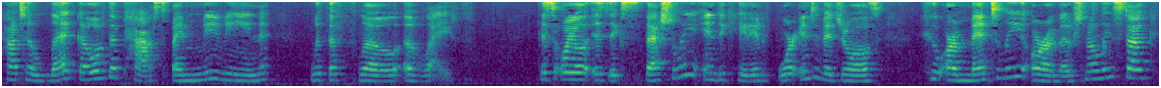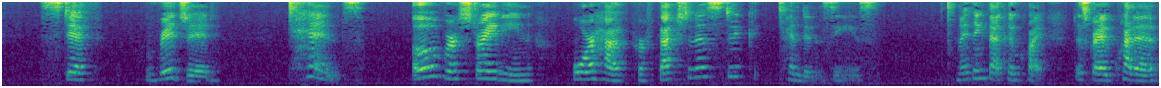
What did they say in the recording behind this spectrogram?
how to let go of the past by moving with the flow of life. This oil is especially indicated for individuals who are mentally or emotionally stuck, stiff, rigid, tense, overstriding, or have perfectionistic tendencies. And I think that can quite describe quite a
